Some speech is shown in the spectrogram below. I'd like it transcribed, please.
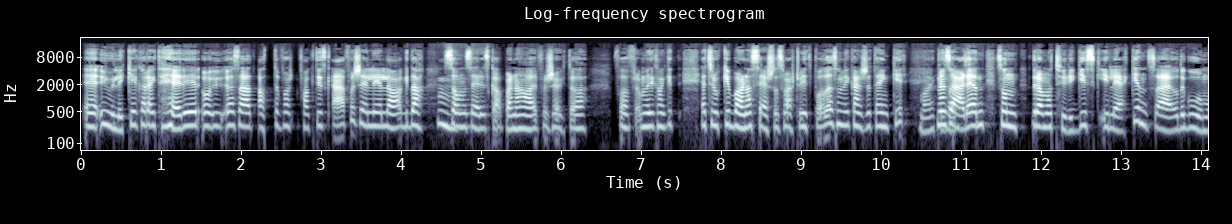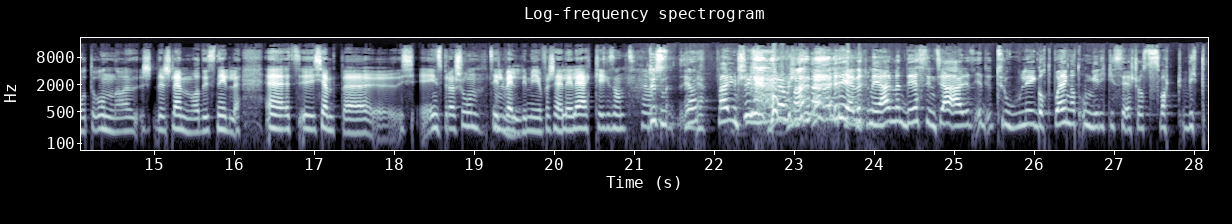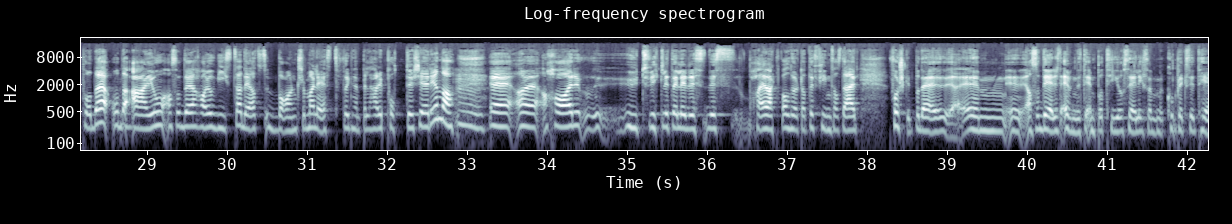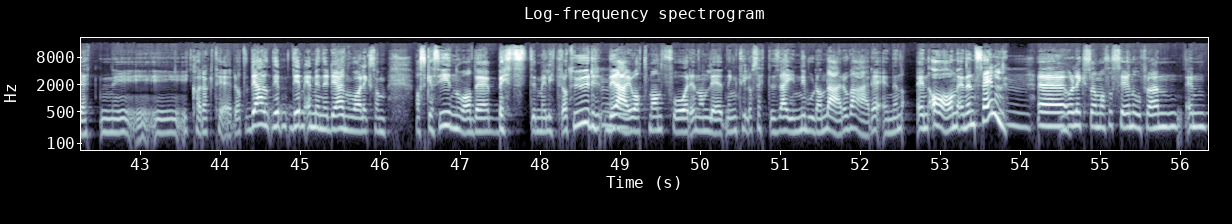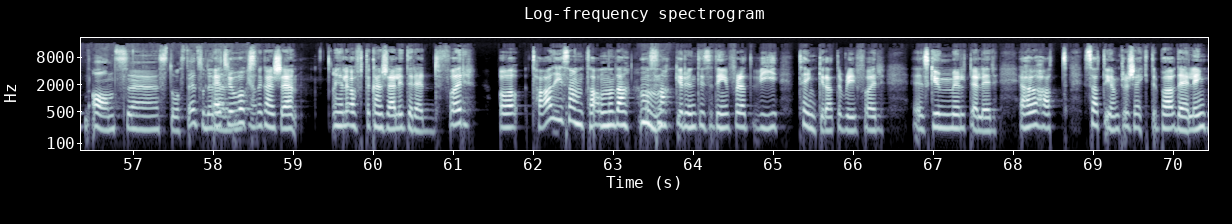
ulike karakterer, og altså at, at, det faktisk er forskjellige lag, da, mm. som serieskaperne har forsøkt å få fram. Ikke, jeg tror ikke barna ser så svart-hvitt på det som vi kanskje tenker. Nei, Men så er det en sånn dramaturgisk i leken, så er jo det gode mot det onde og det slemme og de snille eh, et kjempeinspirasjon til mm. veldig mye forskjellig lek, ikke sant? Ja. Du, ja. Nei, unnskyld, jeg revet med her, men det syns jeg er et utrolig godt poeng, at unger ikke ser så svart-hvitt på det. Og det er jo, altså det har jo vist seg det at barn som har lest f.eks. Harry Potter-serien, da, mm. eh, har utviklet, eller det, det har jeg i hvert fall hørt at det finnes, altså det er forsket på det, eh, altså deres evne til empati og se liksom kompleksiteten i, i, i karakterer. Det er, det, jeg mener det er noe av liksom, hva skal jeg si, noe av det beste med litteratur. Mm. Det er jo at man får en anledning til å sette seg inn i hvordan det er å være en, en, en annen enn en selv. Mm. Eh, og liksom altså, se noe fra en, en annens uh, ståsted. jeg der, tror voksne ja. kanskje, eller ofte kanskje er litt redd for å ta de samtalene, da, og mm. snakke rundt disse tingene, for at vi tenker at det blir for eh, skummelt, eller Jeg har jo hatt satt i gang prosjekter på avdeling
